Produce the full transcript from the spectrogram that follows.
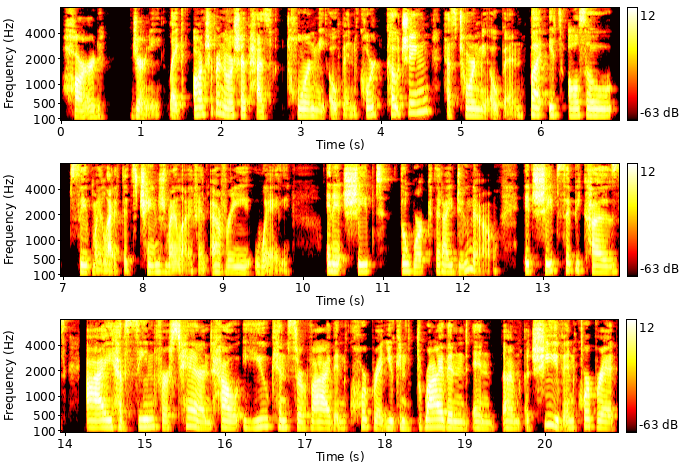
hard journey. Like entrepreneurship has torn me open. Co- coaching has torn me open, but it's also saved my life. It's changed my life in every way. And it shaped the work that I do now. It shapes it because I have seen firsthand how you can survive in corporate, you can thrive and, and um, achieve in corporate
